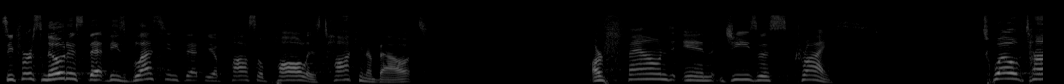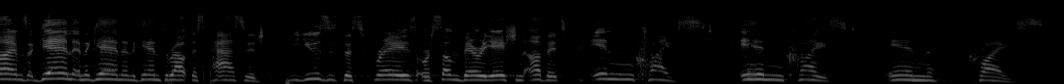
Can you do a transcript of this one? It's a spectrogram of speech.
See, first notice that these blessings that the Apostle Paul is talking about are found in Jesus Christ. Twelve times, again and again and again throughout this passage, he uses this phrase or some variation of it in Christ, in Christ, in Christ.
